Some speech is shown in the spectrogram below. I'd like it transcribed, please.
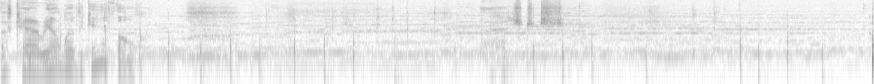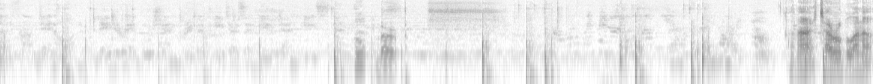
Let's carry on with the castle. Oh, terrible, isn't it?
